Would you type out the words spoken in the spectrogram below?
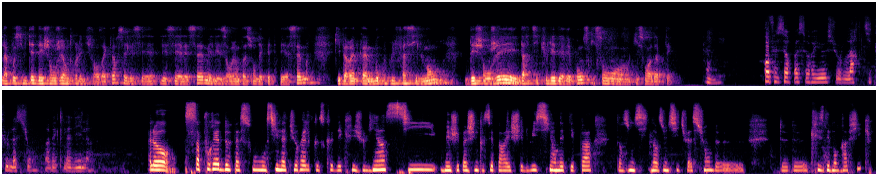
la possibilité d'échanger entre les différents acteurs, c'est les, CLSM et les orientations des PTSM qui permettent quand même beaucoup plus facilement d'échanger et d'articuler des réponses qui sont, qui sont adaptées. Mmh. Professeur Passerieux sur l'articulation avec la ville. Alors, ça pourrait être de façon aussi naturelle que ce que décrit Julien, si, mais j'imagine que c'est pareil chez lui, si on n'était pas dans une, dans une situation de, de crise démographique.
